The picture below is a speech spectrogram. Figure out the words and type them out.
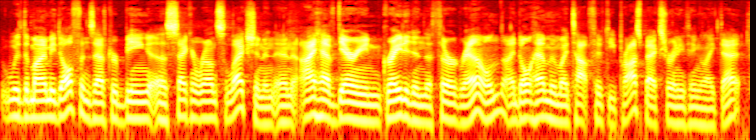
with the Miami Dolphins after being a second round selection. And, and I have Darian graded in the third round. I don't have him in my top 50 prospects or anything like that.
